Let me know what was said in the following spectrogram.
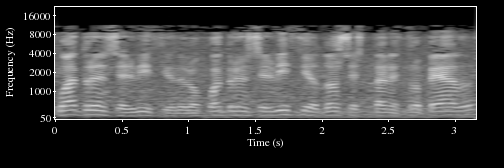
cuatro en servicio, de los cuatro en servicio, dos están estropeados,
